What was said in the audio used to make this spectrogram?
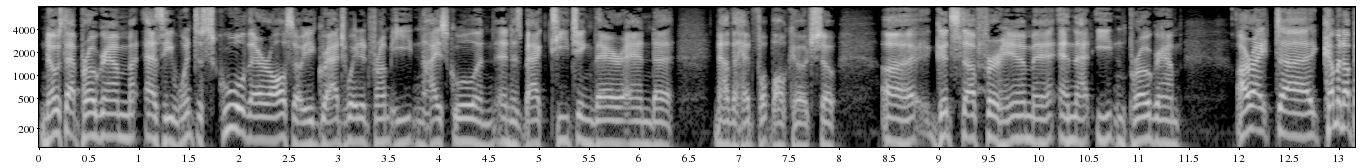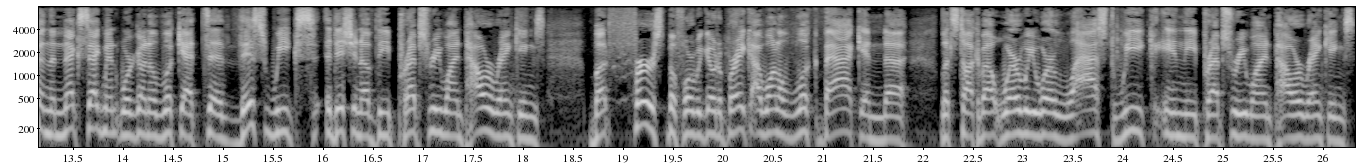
knows that program as he went to school there. Also, he graduated from Eaton High School and, and is back teaching there, and uh, now the head football coach. So, uh, good stuff for him and, and, that Eaton program. All right, uh, coming up in the next segment, we're going to look at uh, this week's edition of the Preps Rewind Power Rankings. But first, before we go to break, I want to look back and uh, let's talk about where we were last week in the Preps Rewind Power Rankings.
